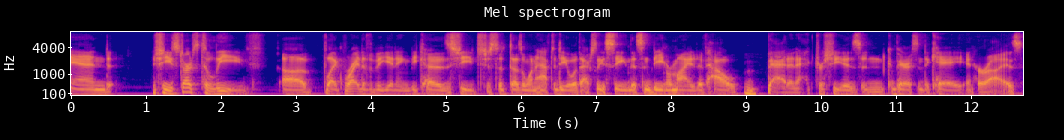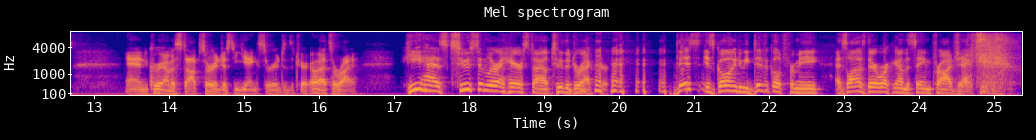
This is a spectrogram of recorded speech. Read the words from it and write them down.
and she starts to leave uh, like right at the beginning because she just doesn't want to have to deal with actually seeing this and being reminded of how bad an actress she is in comparison to Kei in her eyes. And Kuriyama stops her and just yanks her into the chair. Oh, that's Araya. He has too similar a hairstyle to the director. this is going to be difficult for me as long as they're working on the same project.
